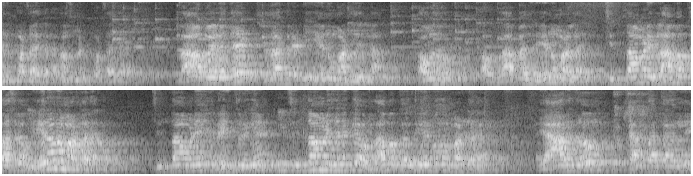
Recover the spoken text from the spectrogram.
ಇದು ಕೊಡ್ತಾ ಇದ್ದಾರೆ ಅನೌನ್ಸ್ಮೆಂಟ್ ಕೊಡ್ತಾ ಇದ್ದಾರೆ. ಲಾಭ ಇಲ್ಲದೆ ಸುಧಾಕರ್ ರೆಡ್ಡಿ ಏನು ಮಾಡೋದಿಲ್ಲ ಹೌದು ಅವ್ರು ಲಾಭ ಇಲ್ಲದೆ ಏನು ಮಾಡಲ್ಲ. ಚಿಂತಾಮಣಿ ಲಾಭಕ್ಕಾಸ್ರೆ ಅವ್ರು ಏನಾರ ಮಾಡ್ತಾರೆ. ಚಿಂತಾಮಣಿ ರೈತರಿಗೆ ಚಿಂತಾಮಣಿ ಜನಕ್ಕೆ ಅವ್ರು ಲಾಭಕ್ಕಾಗಿ ಏನು ಮಾಡ್ತಾರೆ. ಯಾರದು? ಶಾಂತಕ್ಕಾಗಲಿ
